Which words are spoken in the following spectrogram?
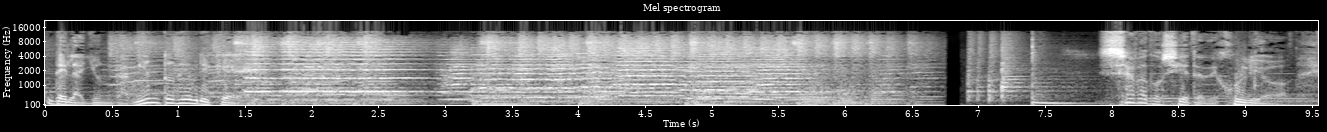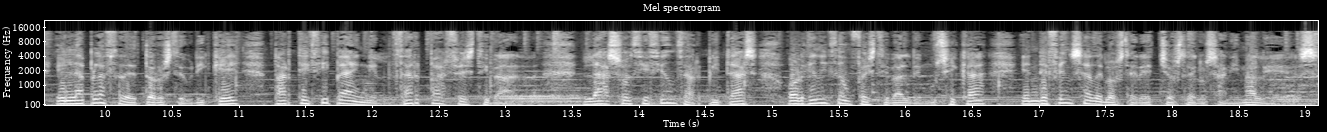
del Ayuntamiento de Ubrique. Sábado 7 de julio, en la Plaza de Toros de Ubrique participa en el Zarpa Festival. La Asociación Zarpitas organiza un festival de música en defensa de los derechos de los animales.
